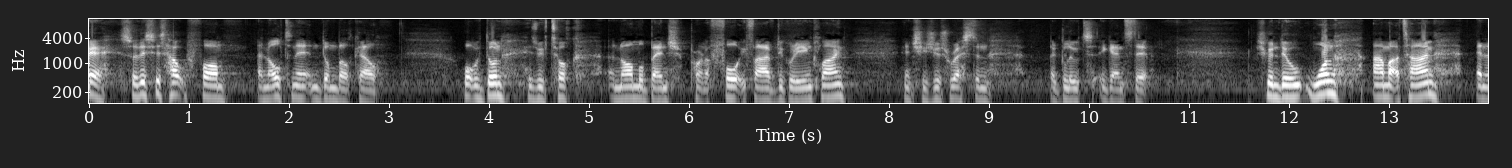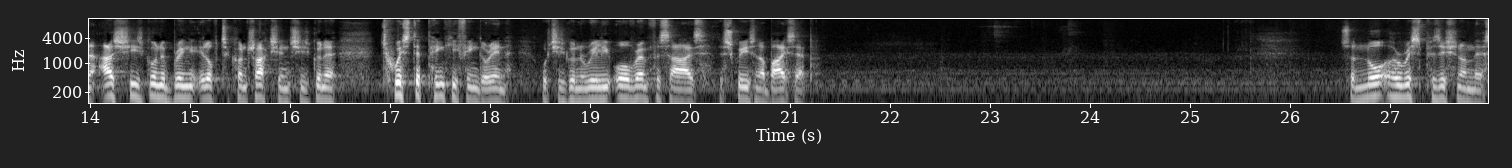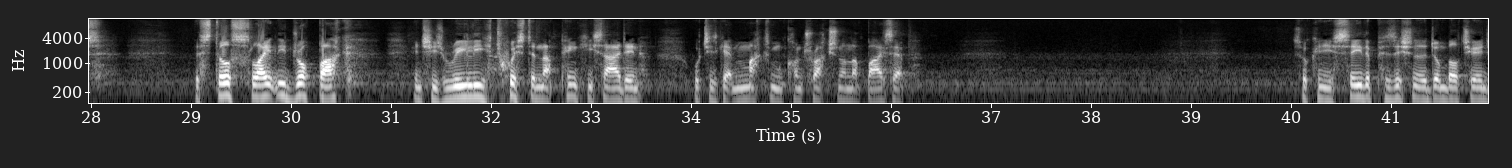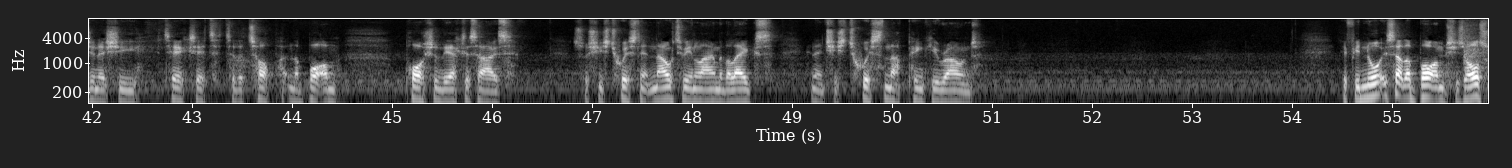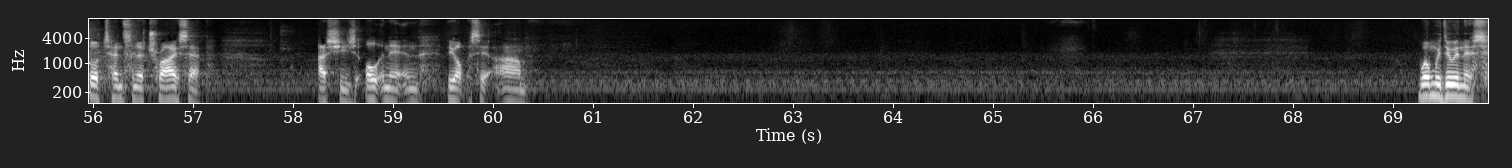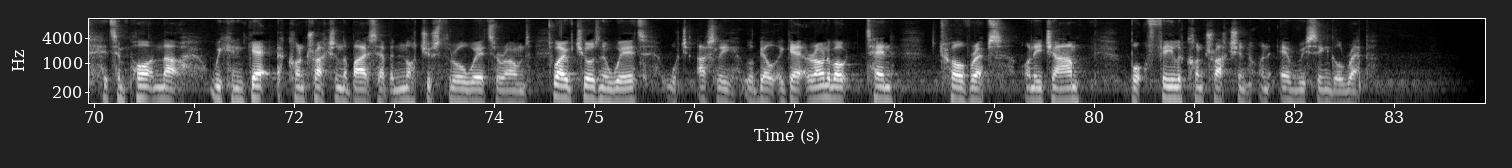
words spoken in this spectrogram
Okay, so this is how to perform an alternating dumbbell curl. What we've done is we've took a normal bench, put on a 45 degree incline, and she's just resting a glute against it. She's going to do one arm at a time, and as she's going to bring it up to contraction, she's going to twist her pinky finger in, which is going to really overemphasize the squeeze on her bicep. So note her wrist position on this. They're still slightly dropped back and she's really twisting that pinky side in, which is getting maximum contraction on that bicep. So can you see the position of the dumbbell changing as she takes it to the top and the bottom portion of the exercise? So she's twisting it now to be in line with the legs and then she's twisting that pinky round. If you notice at the bottom, she's also tensing her tricep as she's alternating the opposite arm. When we're doing this, it's important that we can get a contraction in the bicep and not just throw weights around. That's why I've chosen a weight which Ashley will be able to get around about 10 12 reps on each arm, but feel a contraction on every single rep.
